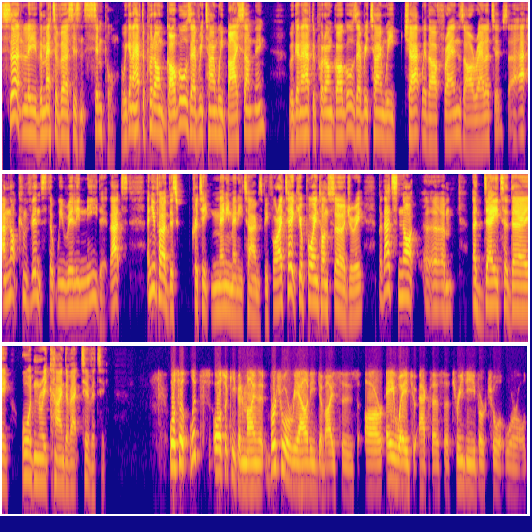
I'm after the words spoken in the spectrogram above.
certainly the metaverse isn't simple. We're going to have to put on goggles every time we buy something. We're going to have to put on goggles every time we chat with our friends, our relatives. I, am not convinced that we really need it. That's, and you've heard this critique many, many times before. I take your point on surgery, but that's not um, a day to day, ordinary kind of activity. Well, so let's also keep in mind that virtual reality devices are a way to access a 3D virtual world.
